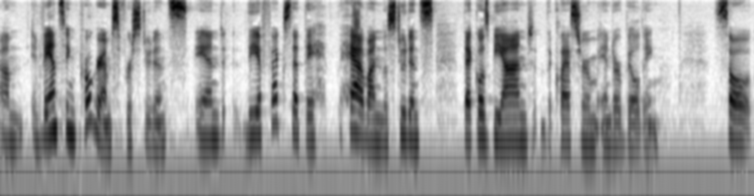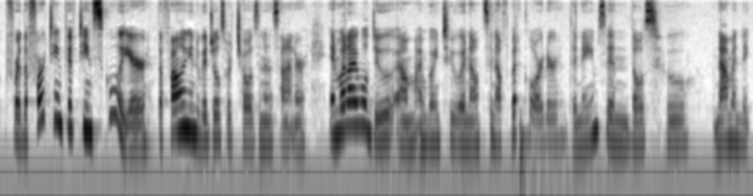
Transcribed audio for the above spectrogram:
um, advancing programs for students, and the effects that they have on the students that goes beyond the classroom and our building. So for the 14-15 school year, the following individuals were chosen in this honor. And what I will do, um, I'm going to announce in alphabetical order the names and those who nominate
